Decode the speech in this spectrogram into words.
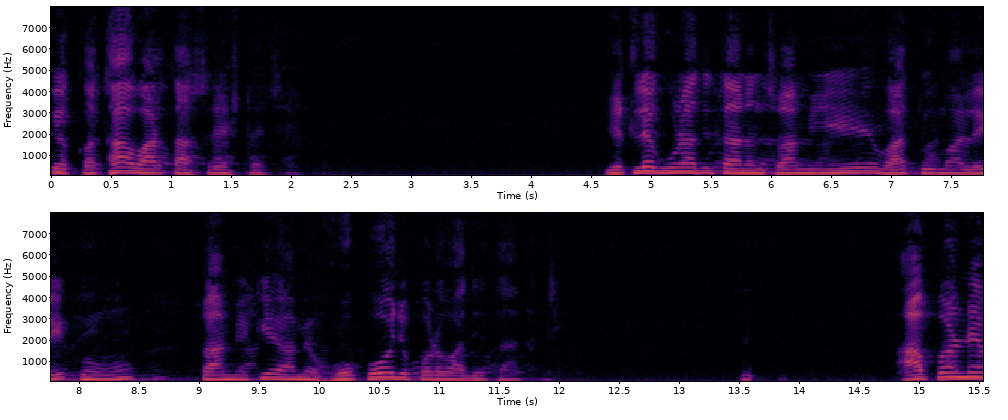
કે કથા વાર્તા શ્રેષ્ઠ છે. એટલે ગુણાતીતાનંદ સ્વામીએ વાતુમાં લખ્યું, સ્વામી કે અમે હોપો જ પડવા દેતા નથી આપણને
